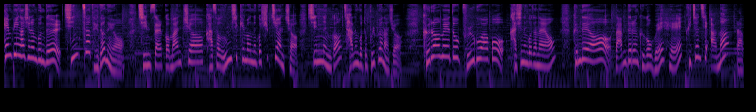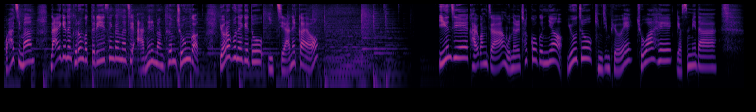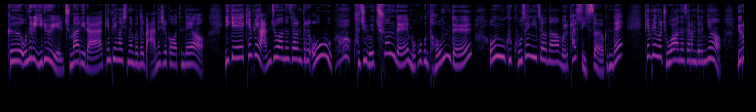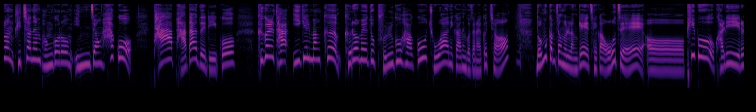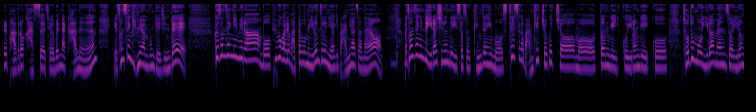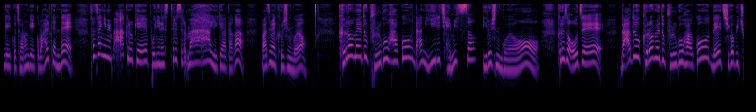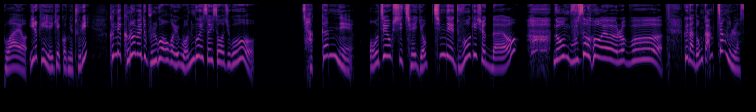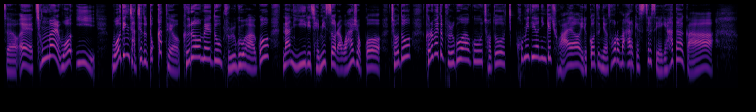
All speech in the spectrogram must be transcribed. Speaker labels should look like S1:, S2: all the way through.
S1: 캠핑 하시는 분들 진짜 대단해요. 짐 쌀 거 많죠. 가서 음식 해 먹는 거 쉽지 않죠. 씻는 거, 자는 것도 불편하죠. 그럼에도 불구하고 가시는 거잖아요. 근데요, 남들은 그거 왜 해? 귀찮지 않아? 라고 하지만 나에게는 그런 것들이 생각나지 않을 만큼 좋은 것 여러분에게도 있지 않을까요? 이은지의 가요광장 오늘 첫 곡은요, 요조 김진표의 좋아해 였습니다. 그 오늘이 일요일 주말이라 캠핑하시는 분들 많으실 것 같은데요. 이게 캠핑 안 좋아하는 사람들은 오 굳이 왜 추운데 뭐 혹은 더운데 어유 그 고생이잖아 뭐 이렇게 할 수 있어요. 근데 캠핑을 좋아하는 사람들은요. 요런 귀찮은 번거로움 인정하고 다 받아들이고 그걸 다 이길 만큼 그럼에도 불구하고 좋아하니까 하는 거잖아요. 그쵸? 너무 깜짝 놀란 게 제가 어제 어 피부 관리를 받으러 갔어요. 제가 맨날 가는 예, 선생님이 한 분 계신데 그 선생님이랑 뭐 피부 관리 받다 보면 이런저런 이야기 많이 하잖아요. 선생님도 일하시는 데 있어서 굉장히 뭐 스트레스가 많겠죠. 그쵸? 뭐 어떤 게 있고 이런 게 있고 저도 뭐 일하면서 이런 게 있고 저런 게 있고 막 할 텐데 선생님이 막 그렇게 본인의 스트레스를 막 얘기하다가 마지막에 그러시는 거예요. 그럼에도 불구하고 난 이 일이 재밌어? 이러시는 거예요. 그래서 어제 나도 그럼에도 불구하고 내 직업이 좋아요. 이렇게 얘기했거든요, 둘이. 근데 그럼에도 불구하고가 여기 원고에 써 있어가지고 작가님, 어제 혹시 제 옆 침대에 누워 계셨나요? 너무 무서워요, 여러분. 그난 너무 깜짝 놀랐어요. 예, 정말 워, 이 워딩 자체도 똑같아요. 그럼에도 불구하고 난 이 일이 재밌어라고 하셨고, 저도 그럼에도 불구하고 저도 코미디언인 게 좋아요. 이랬거든요. 서로 막 이렇게 스트레스 얘기하다가.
